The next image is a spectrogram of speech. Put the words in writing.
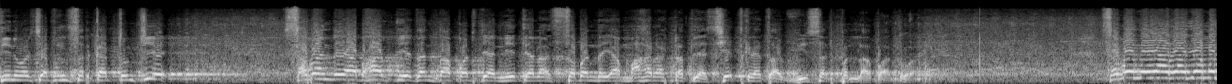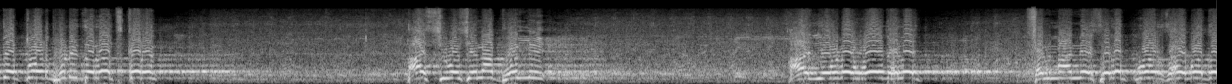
तीन वर्षापासून सरकार तुमची आहे. सबंध या भारतीय जनता पार्टीच्या नेत्याला सबंध या महाराष्ट्रातल्या शेतकऱ्याचा विसर पडला बांधवा संबंध या राज्यामध्ये तोडफोडीचं राजकारण. आज शिवसेना फोडली. आज एवढं वय झालं. सन्मान्य शरद पवार साहेबाचं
